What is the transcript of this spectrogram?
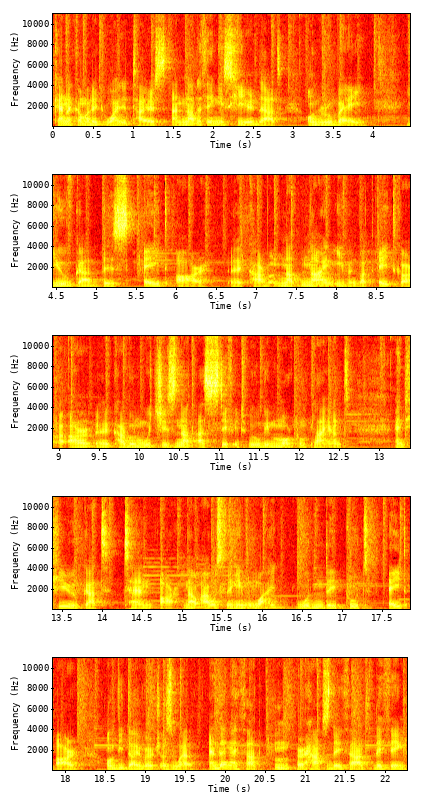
can accommodate wider tires. Another thing is here that on Roubaix you've got this 8R uh, carbon, not 9 even, but 8R car uh, carbon, which is not as stiff, it will be more compliant. And here you've got 10R. Now I was thinking, why wouldn't they put 8R on the Diverge as well? And then I thought, hmm, perhaps they thought, they think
